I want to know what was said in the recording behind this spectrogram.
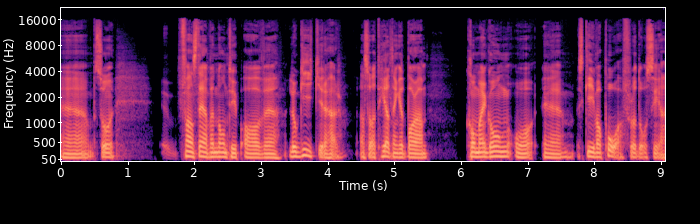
eh, så fanns det även någon typ av eh, logik i det här. Alltså att helt enkelt bara komma igång och eh, skriva på för att då se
